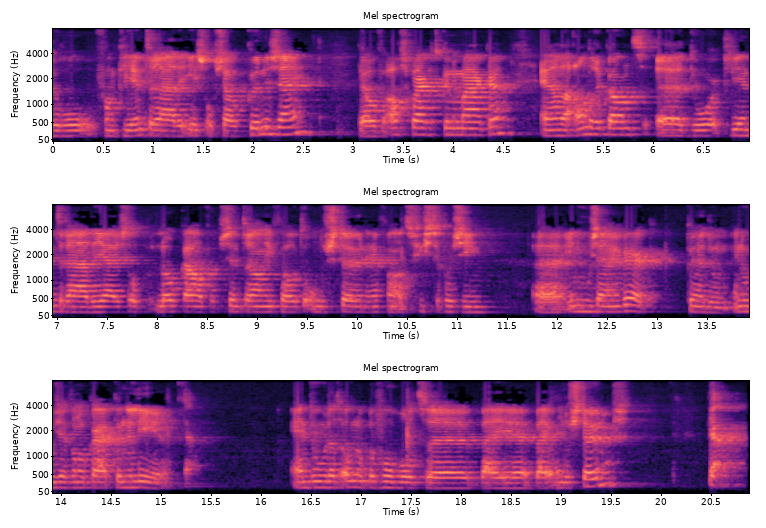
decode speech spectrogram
de rol van cliëntenraden is of zou kunnen zijn. Daarover afspraken te kunnen maken. En aan de andere kant door cliëntenraden juist op lokaal of op centraal niveau te ondersteunen en van advies te voorzien in hoe zij hun werk kunnen doen en hoe zij van elkaar kunnen leren. Ja. En doen we dat ook nog bijvoorbeeld eh, bij, eh, bij ondersteuners? Ja,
